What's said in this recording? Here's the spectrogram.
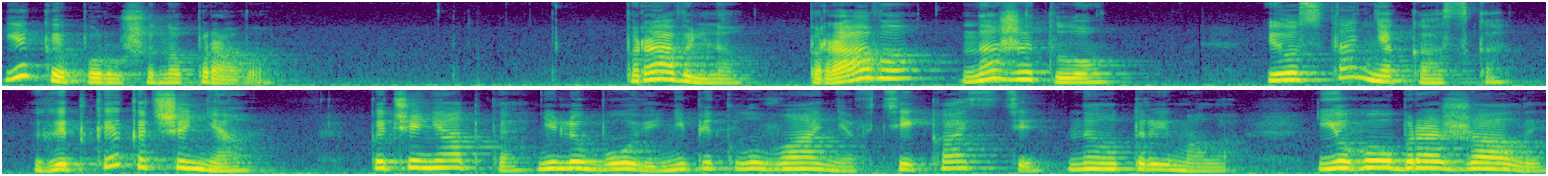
Яке порушено право? Правильно, право на житло. І остання казка гидке каченя. Каченятка ні любові, ні піклування в цій казці не отримала. Його ображали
